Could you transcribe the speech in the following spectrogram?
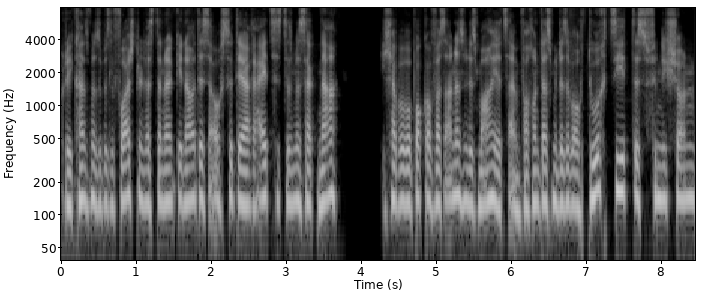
oder ich kann es mir so ein bisschen vorstellen, dass dann genau das auch so der Reiz ist, dass man sagt, na, ich habe aber Bock auf was anderes und das mache ich jetzt einfach. Und dass man das aber auch durchzieht, das finde ich schon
